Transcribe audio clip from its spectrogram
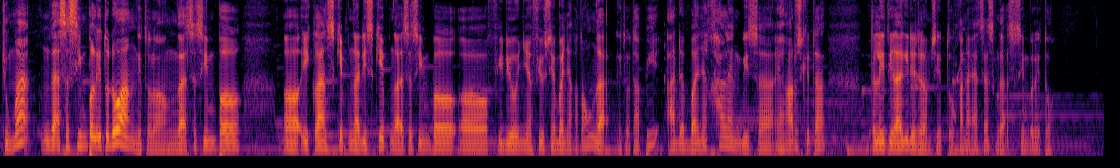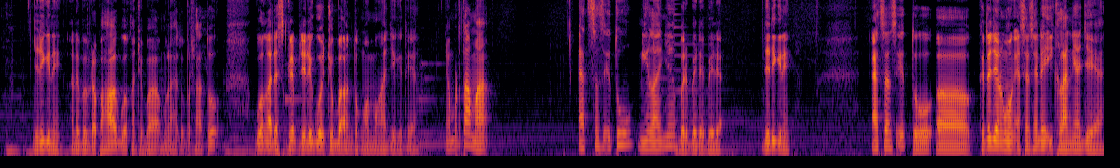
cuma nggak sesimpel itu doang gitu loh. Nggak sesimpel uh, iklan skip nggak di skip nggak sesimpel uh, videonya viewsnya banyak atau enggak gitu. Tapi ada banyak hal yang bisa yang harus kita teliti lagi di dalam situ karena AdSense nggak sesimpel itu. Jadi gini ada beberapa hal gue akan coba mulai satu persatu. Gue nggak ada script jadi gue coba untuk ngomong aja gitu ya. Yang pertama AdSense itu nilainya berbeda-beda. Jadi gini AdSense itu uh, kita jangan ngomong AdSense deh iklannya aja ya.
